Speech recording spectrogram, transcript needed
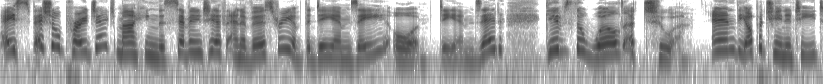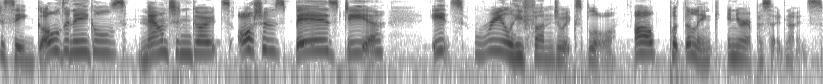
A special project marking the 70th anniversary of the DMZ, or DMZ, gives the world a tour and the opportunity to see golden eagles, mountain goats, otters, bears, deer. It's really fun to explore. I'll put the link in your episode notes.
